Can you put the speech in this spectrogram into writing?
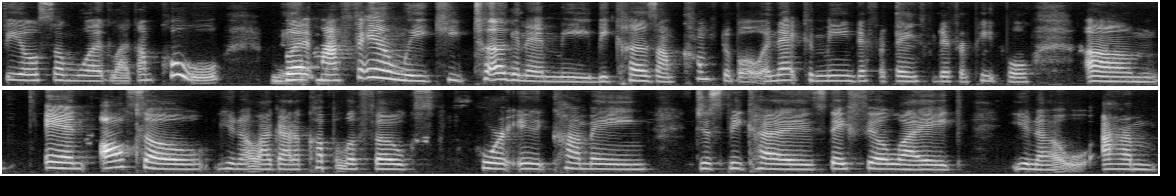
feel somewhat like I'm cool, yeah. but my family keep tugging at me because I'm comfortable, and that could mean different things for different people. Um, and also, you know, I got a couple of folks who are incoming just because they feel like, you know, I'm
